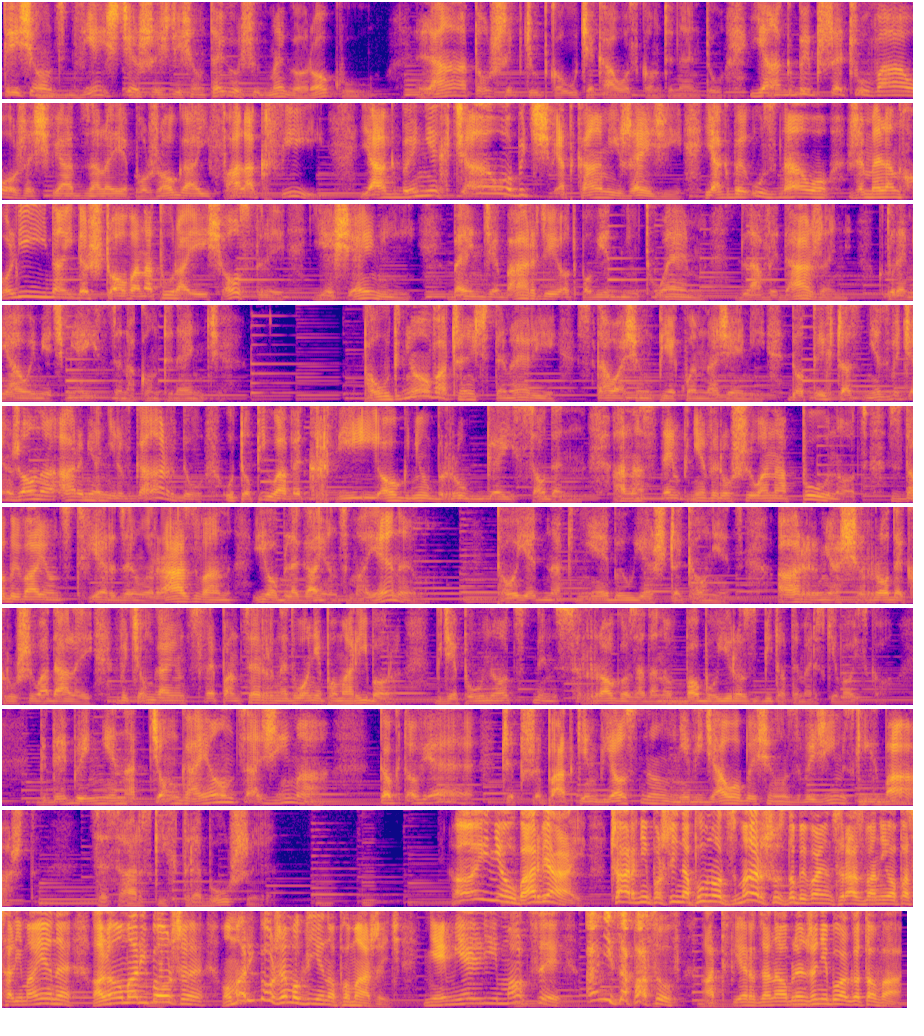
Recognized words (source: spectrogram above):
1267 roku lato szybciutko uciekało z kontynentu, jakby przeczuwało, że świat zaleje pożoga i fala krwi, jakby nie chciało być świadkami rzezi, jakby uznało, że melancholijna i deszczowa natura jej siostry, jesieni, będzie bardziej odpowiednim tłem dla wydarzeń, które miały mieć miejsce na kontynencie. Południowa część Temerii stała się piekłem na ziemi. Dotychczas niezwyciężona armia Nilfgardu utopiła we krwi i ogniu Bruggę i Soden, a następnie wyruszyła na północ, zdobywając twierdzę Razwan i oblegając Majenę. To jednak nie był jeszcze koniec. Armia środek ruszyła dalej, wyciągając swe pancerne dłonie po Maribor, gdzie północnym srogo zadano bobu i rozbito temerskie wojsko. Gdyby nie nadciągająca zima, to kto wie, czy przypadkiem wiosną nie widziałoby się z wyzimskich baszt, cesarskich trebuszy. Oj, nie ubarwiaj! Czarni poszli na północ z marszu, zdobywając Razwan i opasali Majenę, ale o Mariborze, o Mariborze mogli jeno pomarzyć. Nie mieli mocy, ani zapasów, a twierdza na oblężenie była gotowa.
